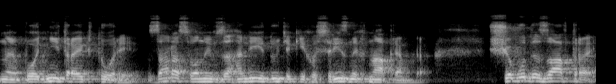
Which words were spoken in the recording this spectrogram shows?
е, по одній траєкторії. Зараз вони взагалі йдуть в якихось різних напрямках. Що буде завтра?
